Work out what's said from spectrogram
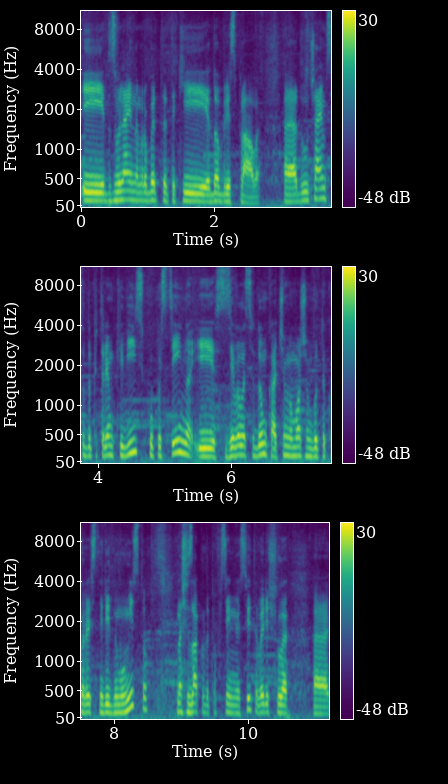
і дозволяє нам робити такі добрі справи. Е, Долучаємося до підтримки війську постійно, і з'явилася думка, чим ми можемо бути корисні рідному місту. Наші заклади професійної освіти вирішили е,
